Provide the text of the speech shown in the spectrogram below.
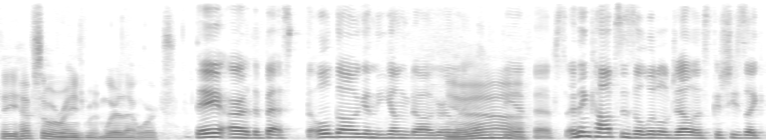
they have some arrangement where that works. They are the best. The old dog and the young dog are Yeah. like BFFs. I think Hops is a little jealous because she's like,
